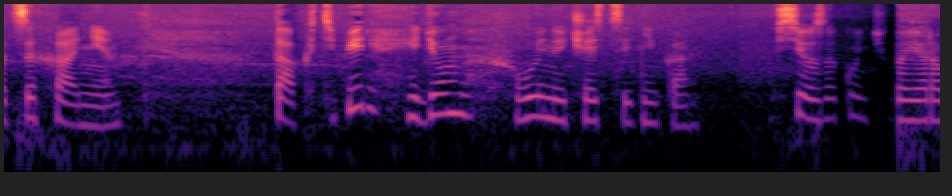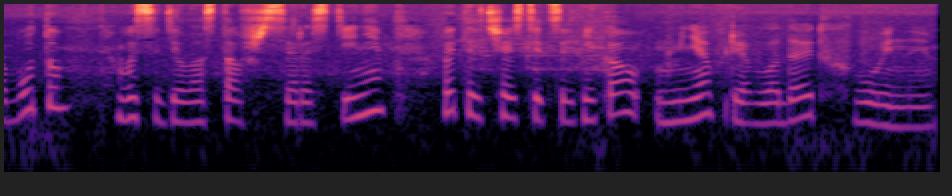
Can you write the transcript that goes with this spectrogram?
подсыхания. Так, теперь идем хвойную часть цветника. Все, закончила я работу, высадила оставшиеся растения. В этой части цветника у меня преобладают хвойные.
